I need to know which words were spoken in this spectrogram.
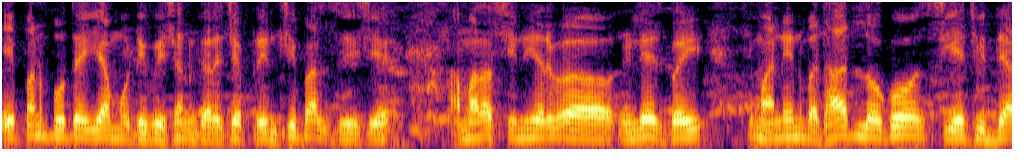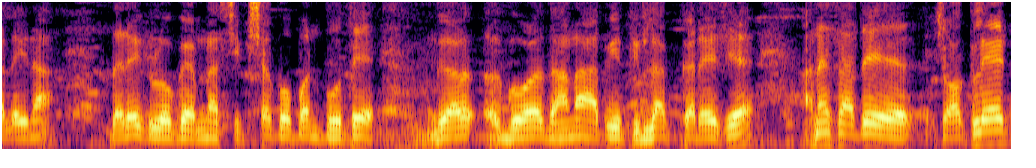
એ પણ પોતે અહીંયા મોટિવેશન કરે છે. પ્રિન્સિપાલ શ્રી છે. અમારા સિનિયર નિલેશભાઈથી માંડીને બધા જ લોકો સીએચ વિદ્યાલયના દરેક લોકો એમના શિક્ષકો પણ પોતે ગળ, ગોળધાણા આપી તિલક કરે છે. અને સાથે ચોકલેટ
